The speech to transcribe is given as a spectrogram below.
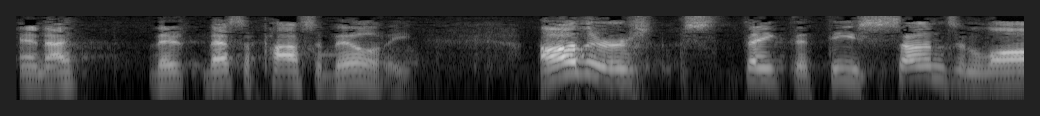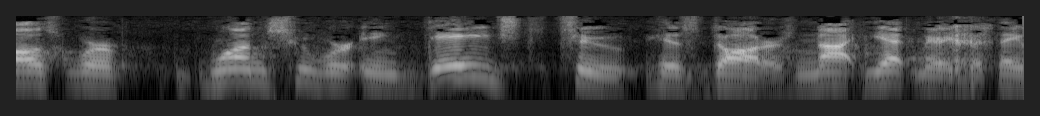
and I, there, that's a possibility. Others think that these sons-in-laws were ones who were engaged to his daughters, not yet married, but they,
